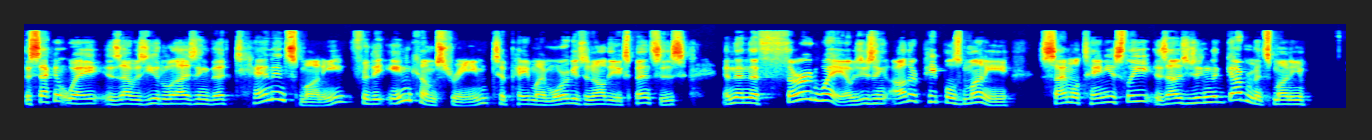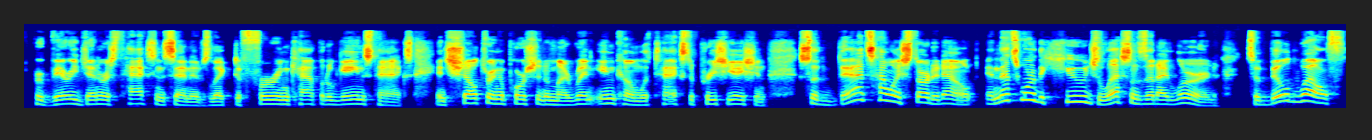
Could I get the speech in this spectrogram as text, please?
The second way is I was utilizing the tenant's money for the income stream to pay my mortgage and all the expenses. And then the third way I was using other people's money simultaneously is I was using the government's money for very generous tax incentives like deferring capital gains tax and sheltering a portion of my rent income with tax depreciation. So that's how I started out. And that's one of the huge lessons that I learned to build wealth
